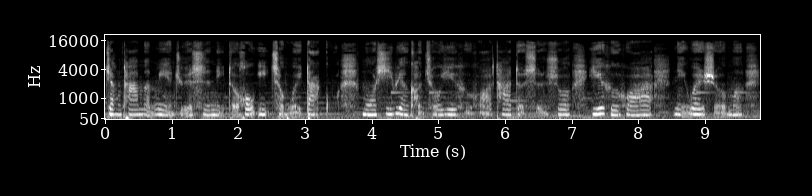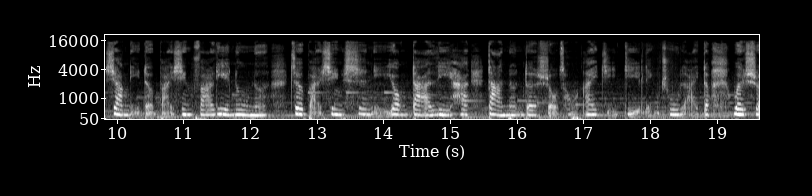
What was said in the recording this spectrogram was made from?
将他们灭绝，使你的后裔成为大国。”摩西便恳求耶和华他的神说：“耶和华啊，你为什么向你的百姓发烈怒呢？这百姓是你用大力和大能的手从埃及地领出来的，为什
